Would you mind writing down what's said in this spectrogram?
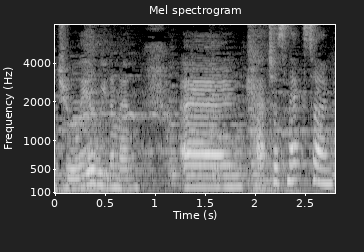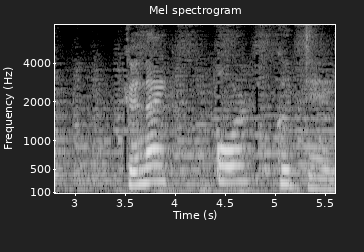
Julia Wiedemann, and catch us next time. Good night or good day.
